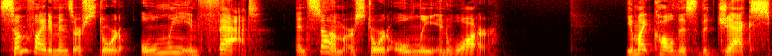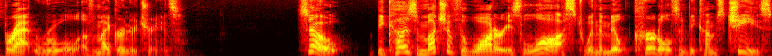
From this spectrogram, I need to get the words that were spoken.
Some vitamins are stored only in fat, and some are stored only in water. You might call this the Jack Sprat rule of micronutrients. So, because much of the water is lost when the milk curdles and becomes cheese,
